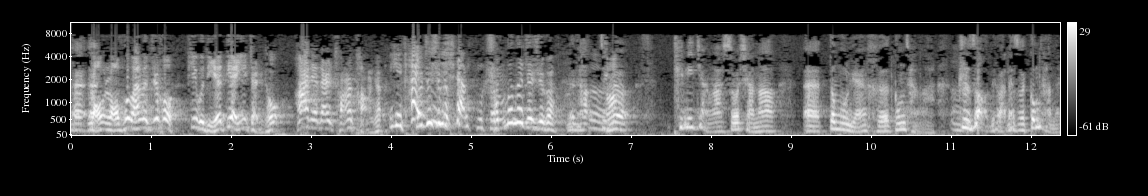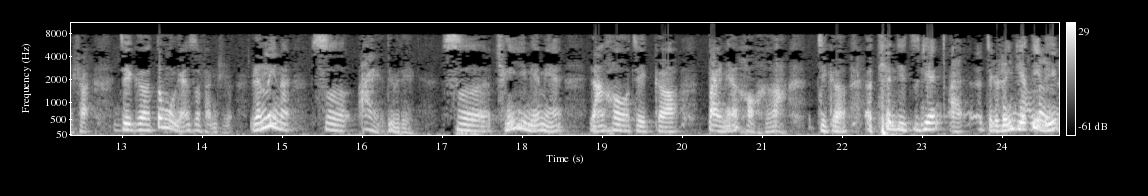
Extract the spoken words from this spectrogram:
哎老老婆完了之后，屁股底下垫一枕头，哈在在床上躺着。你太这是个什么呢？这是个那他这啊个听你讲啊，说想到呃动物园和工厂啊嗯制造对吧？那是工厂的事儿。这个动物园是繁殖，人类呢是爱，对不对？是情意绵绵，然后这个百年好合啊，这个呃天地之间哎、呃这个人杰地灵，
